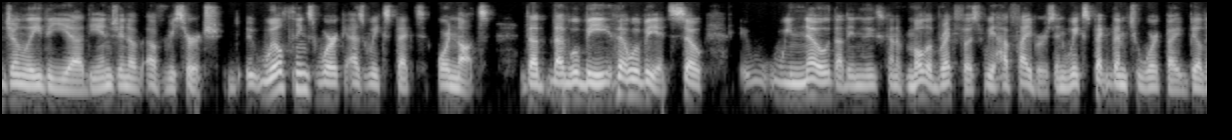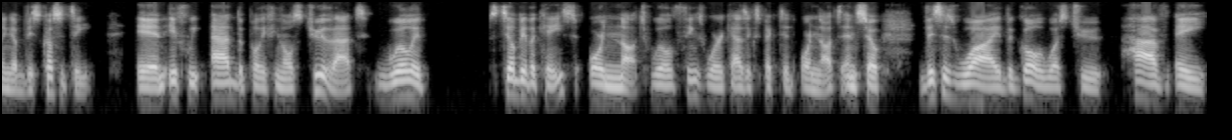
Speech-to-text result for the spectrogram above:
generally the uh, the engine of, of research. Will things work as we expect or not? That that will be that will be it. So we know that in this kind of model breakfast we have fibers and we expect them to work by building up viscosity. And if we add the polyphenols to that will it still be the case or not will things work as expected or not and so this is why the goal was to have a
